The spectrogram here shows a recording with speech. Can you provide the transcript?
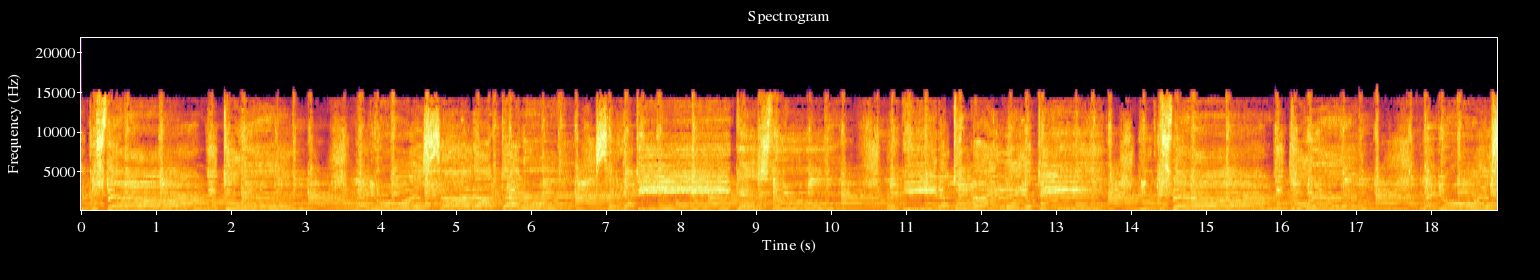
Ikusten dituen Laio ez zaratago Zergatik Begiratu nahi leiotik Ikusten dituen Laio ez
